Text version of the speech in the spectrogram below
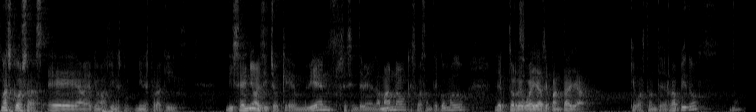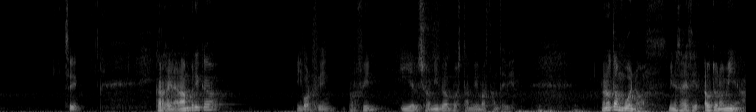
Más cosas. Eh, a ver, ¿qué más? Vienes, vienes por aquí. Diseño, has dicho que muy bien, se siente bien en la mano, que es bastante cómodo. Lector de huellas de pantalla, que bastante rápido. ¿no? Sí, Carga inalámbrica. y por bueno, fin. Por fin. Y el sonido, pues también bastante bien. Lo no tan bueno, vienes a decir, autonomía.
